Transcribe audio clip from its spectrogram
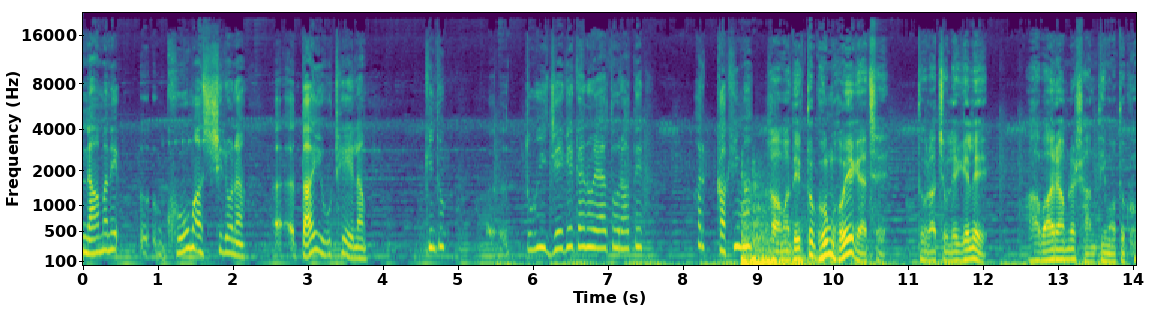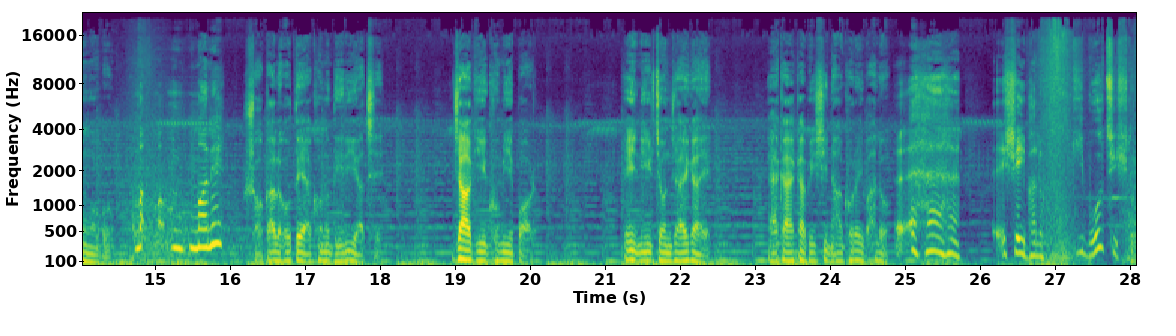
না মানে ঘুম আসছিল না তাই উঠে এলাম। কিন্তু তুই জেগে কেন এত রাতে? আর কাকিমা? আমাদের তো ঘুম হয়ে গেছে। তোরা চলে গেলে আবার আমরা শান্তি মতো ঘুমোবো। মানে? সকাল হতে এখনও দেরি আছে। যা গিয়ে ঘুমিয়ে পড়। এই নির্জন জায়গায় একা একা বেশি না ঘোরাই ভালো। হ্যাঁ হ্যাঁ সেই ভালো। কি বলছিস রে?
